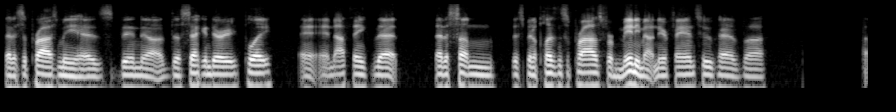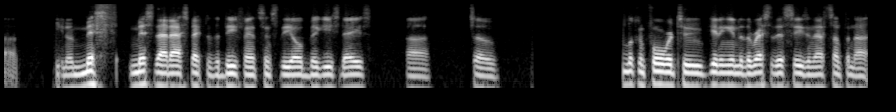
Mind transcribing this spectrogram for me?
that has surprised me has been uh, the secondary play, and, and, I think that that is something that's been a pleasant surprise for many Mountaineer fans who have, uh, you know, missed missed that aspect of the defense since the old Big East days. So looking forward to getting into the rest of this season. That's something I,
